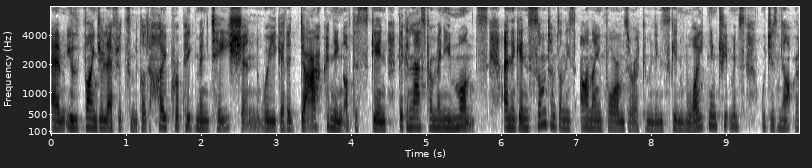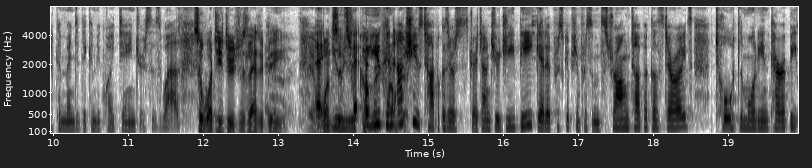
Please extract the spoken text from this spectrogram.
um, you'll find you're left with something called hyperpigmentation where you get a darkening of the skin that can last for many months. And again, sometimes on these online forums are recommending skin whitening treatments, which is not recommended. They can be quite dangerous as well. So what do you do? Just let it be uh, Uh, once you, it's le- recovered you can actually use topicals or straight down to your GP, get a prescription for some strong topical steroids, total emollient therapy.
